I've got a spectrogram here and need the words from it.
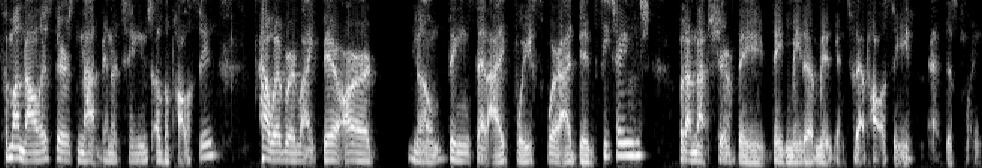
To my knowledge, there's not been a change of the policy. However, like there are, you know, things that I voiced where I did see change, but I'm not sure if they they made an amendment to that policy at this point.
